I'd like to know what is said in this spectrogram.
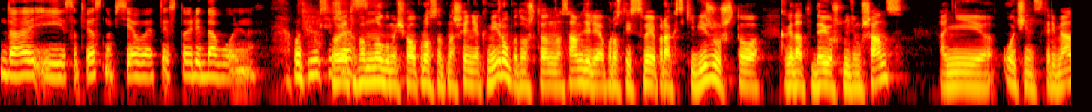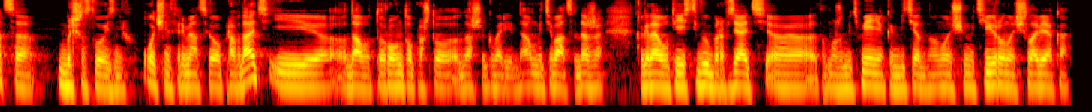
да, и, соответственно, все в этой истории довольны. Вот мы Но сейчас... это во многом еще вопрос отношения к миру, потому что на самом деле я просто из своей практики вижу, что когда ты даешь людям шанс, они очень стремятся, большинство из них, очень стремятся его оправдать. И э, да, вот ровно то, про что Даша говорит, да, мотивация. Даже когда вот есть выбор взять, э, это может быть менее компетентного, но очень мотивированного человека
